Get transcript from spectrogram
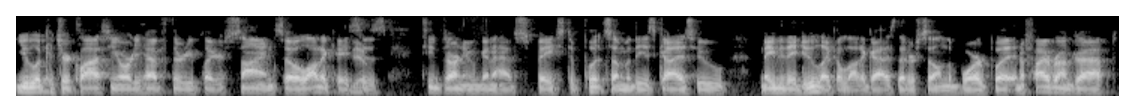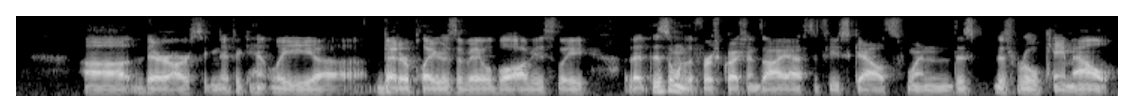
you look at your class and you already have 30 players signed. So a lot of cases. Yep teams aren't even going to have space to put some of these guys who maybe they do like a lot of guys that are still on the board. But in a five round draft, uh, there are significantly uh, better players available. Obviously, that this is one of the first questions I asked a few scouts when this this rule came out,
